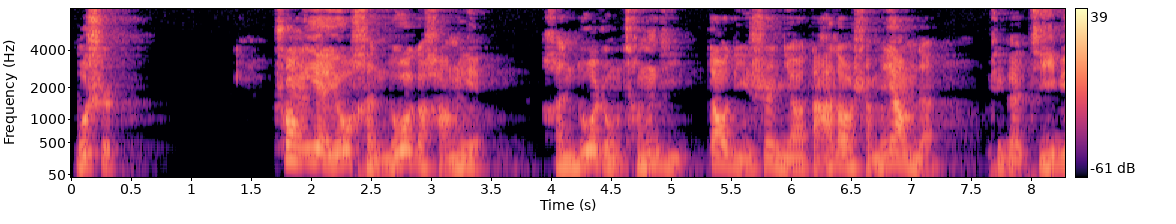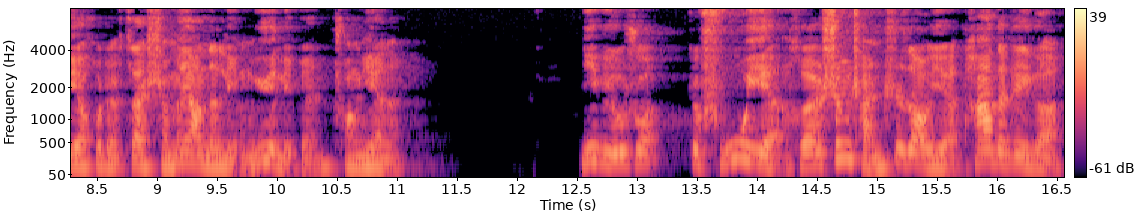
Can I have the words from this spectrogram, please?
不是，创业有很多个行业。很多种层级，到底是你要达到什么样的这个级别，或者在什么样的领域里边创业呢？你比如说，这服务业和生产制造业，它的这个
